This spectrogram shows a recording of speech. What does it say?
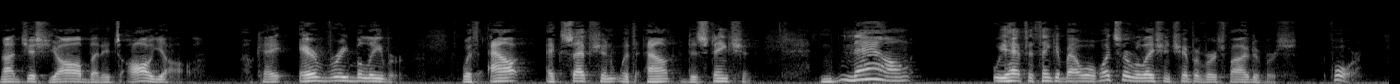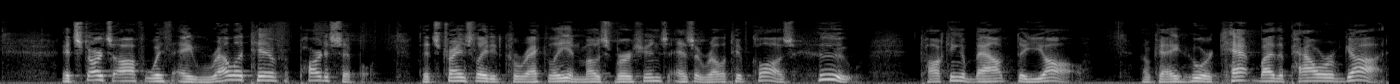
not just y'all, but it's all y'all. Okay, every believer, without exception, without distinction. Now we have to think about well, what's the relationship of verse five to verse four? It starts off with a relative participle that's translated correctly in most versions as a relative clause. Who? Talking about the y'all, okay, who are kept by the power of God.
